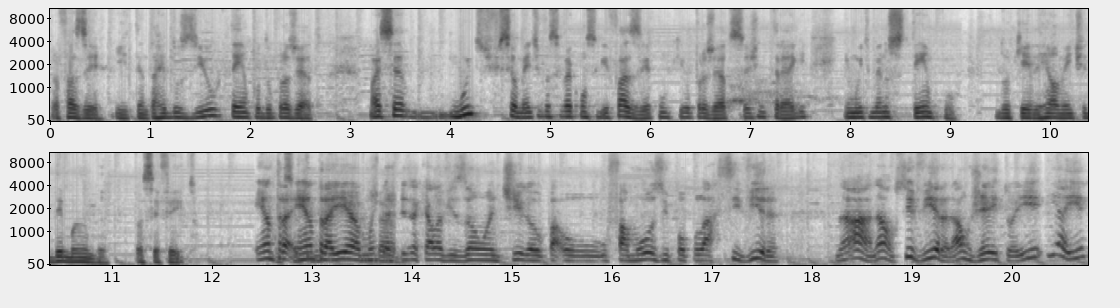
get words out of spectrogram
para fazer e tentar reduzir o tempo do projeto. Mas você, muito dificilmente você vai conseguir fazer com que o projeto seja entregue em muito menos tempo do que ele realmente demanda para ser feito. Entra, entra aí muitas vezes aquela visão antiga, o, o, o, famoso e popular se vira. Ah, não, se vira, dá um jeito aí. E aí,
